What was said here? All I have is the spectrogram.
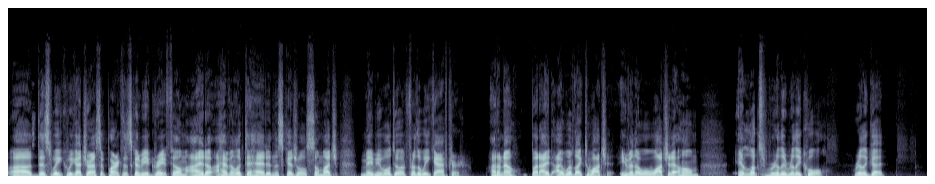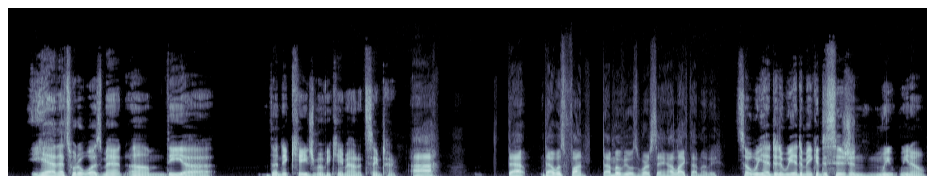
uh, this week we got jurassic park. That's going to be a great film. I, don't, I haven't looked ahead in the schedule so much. Maybe we'll do it for the week after. I don't know but I, I would like to watch it. Even though we'll watch it at home it looks really really cool. Really good. Yeah, that's what it was, Matt. Um, the uh, the Nick Cage movie came out at the same time. ah that that was fun. That movie was worth seeing. I like that movie So we had to we had to make a decision. We you know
